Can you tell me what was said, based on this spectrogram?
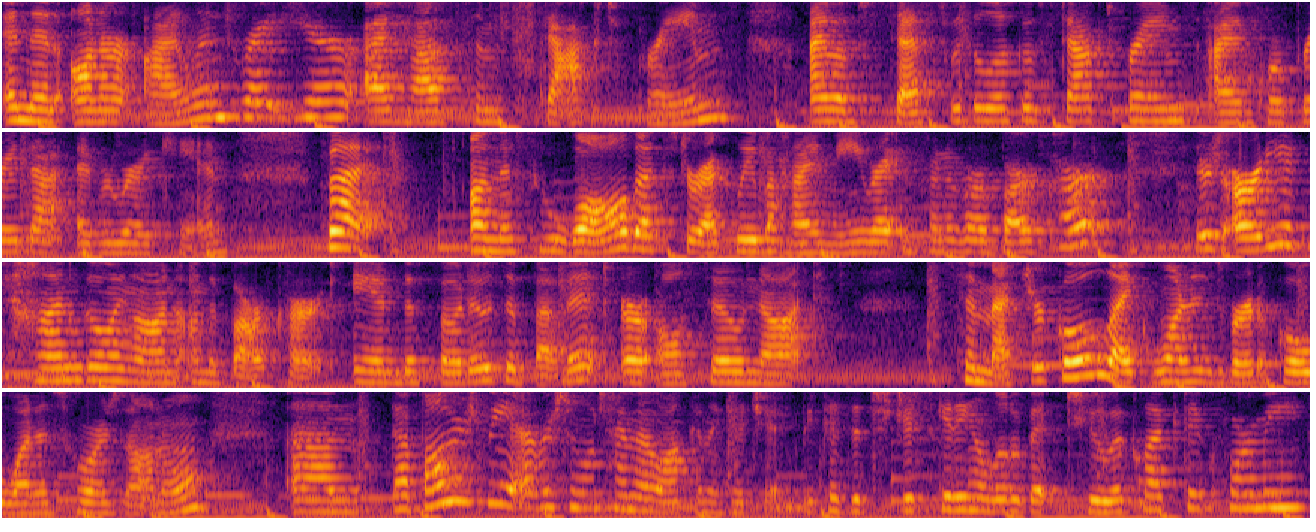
And then on our island right here, I have some stacked frames. I'm obsessed with the look of stacked frames. I incorporate that everywhere I can. But on this wall that's directly behind me, right in front of our bar cart, there's already a ton going on on the bar cart and the photos above it are also not symmetrical, like one is vertical, one is horizontal. Um, that bothers me every single time I walk in the kitchen because it's just getting a little bit too eclectic for me.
